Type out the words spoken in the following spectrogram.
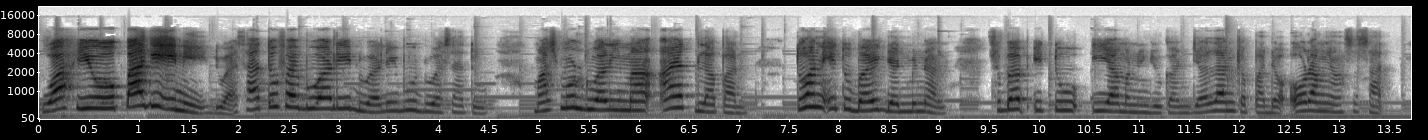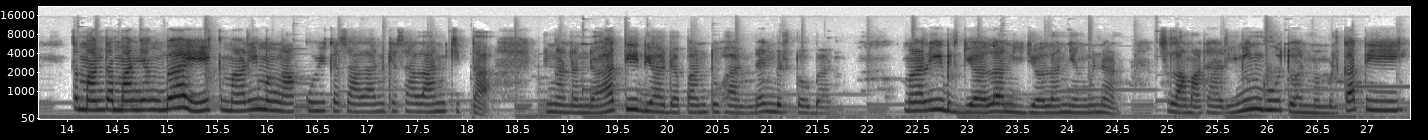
Wahyu pagi ini 21 Februari 2021 Mazmur 25 ayat 8 Tuhan itu baik dan benar Sebab itu ia menunjukkan jalan kepada orang yang sesat Teman-teman yang baik, mari mengakui kesalahan-kesalahan kita dengan rendah hati di hadapan Tuhan dan bertobat. Mari berjalan di jalan yang benar. Selamat hari Minggu, Tuhan memberkati.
